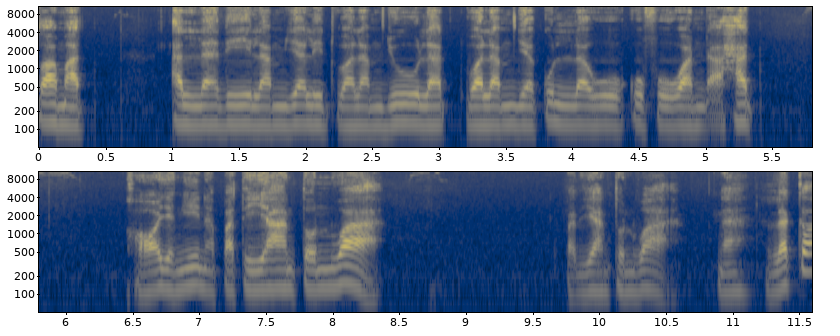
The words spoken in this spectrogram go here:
الذي لم يلد ولم يولد ولم يكن له كفوا أحد ขออย่างนี้นะปฏิญาณตนว่า ปฏิญาณตนว่านะแล้วก็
